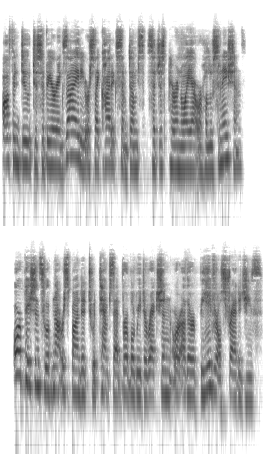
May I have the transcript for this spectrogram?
often due to severe anxiety or psychotic symptoms such as paranoia or hallucinations, or patients who have not responded to attempts at verbal redirection or other behavioral strategies.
